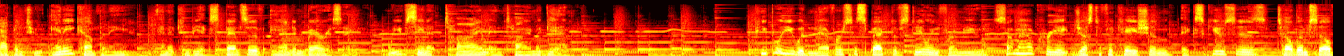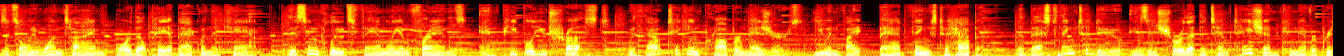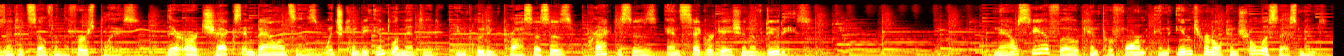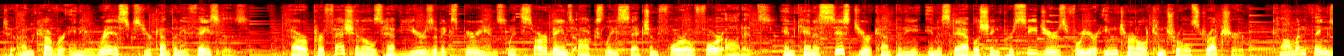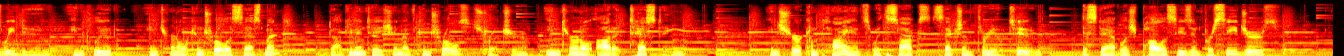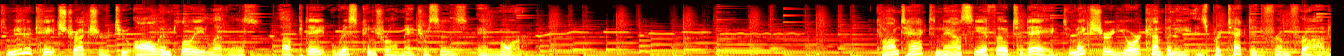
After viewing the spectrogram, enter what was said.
happen to any company, and it can be expensive and embarrassing. We've seen it time and time again. People you would never suspect of stealing from you somehow create justification, excuses, tell themselves it's only one time, or they'll pay it back when they can. This includes family and friends and people you trust. Without taking proper measures, you invite bad things to happen. The best thing to do is ensure that the temptation can never present itself in the first place. There are checks and balances which can be implemented, including processes, practices, and segregation of duties. Now CFO can perform an internal control assessment to uncover any risks your company faces. Our professionals have years of experience with Sarbanes Oxley Section 404 audits and can assist your company in establishing procedures for your internal control structure. Common things we do include internal control assessment, documentation of controls structure, internal audit testing, ensure compliance with SOX Section 302, establish policies and procedures, communicate structure to all employee levels, update risk control matrices, and more. Contact Now CFO today to make sure your company is protected from fraud.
